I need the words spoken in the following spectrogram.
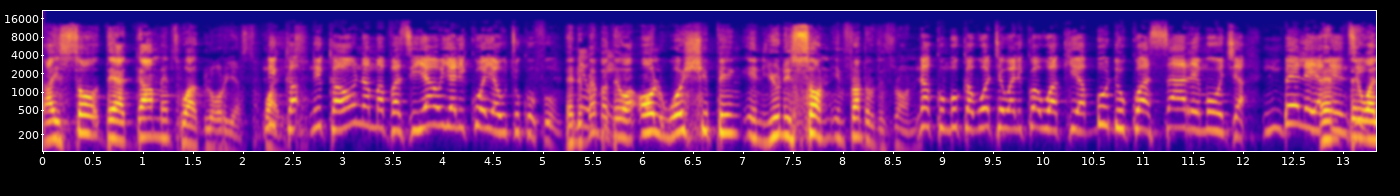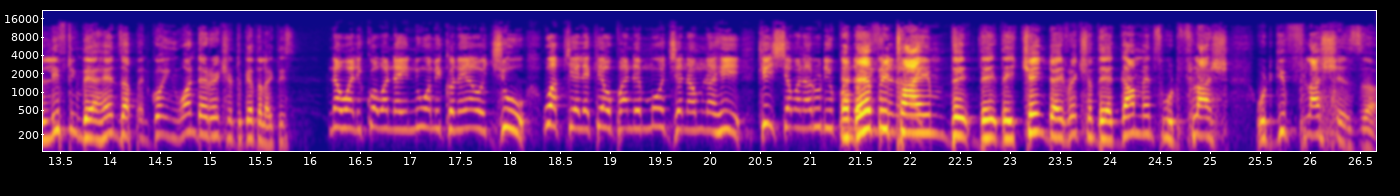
I saw their garments were glorious, white. Nika, nikaona mavazi yao yalikuwa ya utukufu And remember, they were all worshiping in unison in front of the throne. na kumbuka wote walikuwa wakiabudu kwa sare moja mbele ya And they were lifting their hands up and going one direction together like this. na walikuwa wanainua mikono yao juu wakielekea upande mmoja namna hii kisha wanarudi And every mwingine namna hii. time they, they, they changed direction, their garments would flash, would give flashes, uh,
